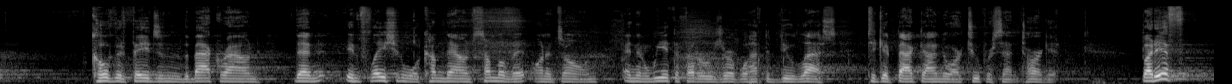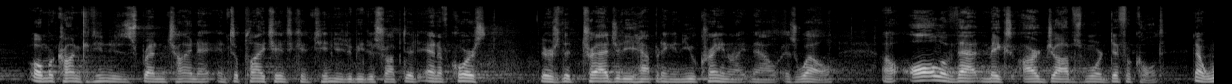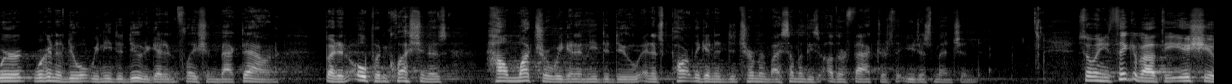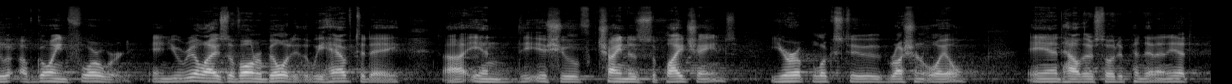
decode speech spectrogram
COVID fades into the background, then inflation will come down, some of it on its own, and then we at the Federal Reserve will have to do less to get back down to our 2% target. But if Omicron continues to spread in China and supply chains continue to be disrupted, and of course, there's the tragedy happening in Ukraine right now as well, uh, all of that makes our jobs more difficult. Now, we're, we're going to do what we need to do to get inflation back down, but an open question is how much are we going to need to do? And it's partly going to be determined by some of these other factors that you just mentioned. So, when you think about the issue of going forward and you realize the vulnerability that we have today uh, in the issue of China's supply chains, Europe looks to Russian oil and how they're so dependent on it.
